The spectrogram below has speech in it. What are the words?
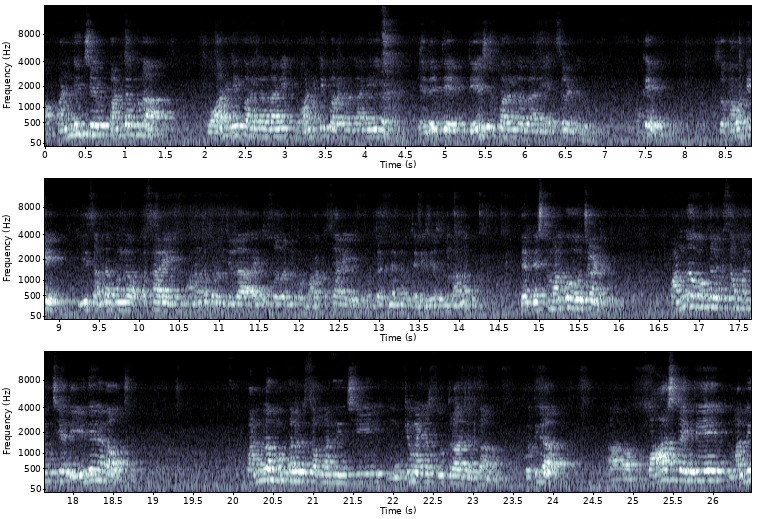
ఆ పండించే పంటకున క్వాలిటీ పరంగా కానీ క్వాంటిటీ పరంగా కానీ ఏదైతే టేస్ట్ పరంగా కానీ ఎక్సలెంట్ ఓకే? సో కాబట్టి ఈ సందర్భంగా ఒక్కసారి అనంతపురం జిల్లా జిల్లా రైతు సోదరులకు మరొకసారి కృతజ్ఞతలు తెలియజేస్తున్నాను. దాని నెక్స్ట్ మనకు చూడండి. పండ్ల మొక్కలకు సంబంధించి అది ఏదైనా కావచ్చు. పండ్ల మొక్కలకు సంబంధించి ముఖ్యమైన సూత్రాలు చెప్తాను. కొద్దిగా ఫాస్ట్ అయితే మళ్ళీ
